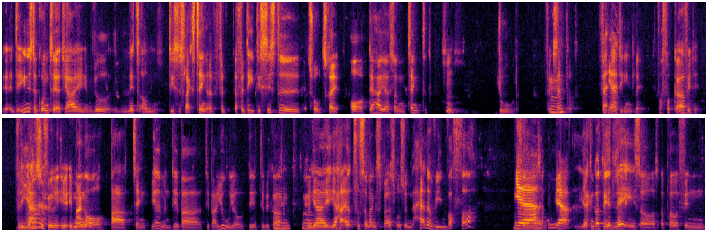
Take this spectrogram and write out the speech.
Det eneste grund til, at jeg ved lidt om disse slags ting, er, for, er fordi de sidste to-tre år, der har jeg sådan tænkt, hmm, jul, for eksempel. Hvad Ja. er det egentlig? Hvorfor gør vi det? Fordi Ja. jeg har selvfølgelig i, i mange år bare tænkt, ja, men det er bare, det er bare jul, jo, det, det vi gør. Mm. Men jeg, jeg har altid så mange spørgsmål, sådan, Halloween, hvorfor? Ja, Så- ja, jeg kan godt ved at læse og, og prøve at finde,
